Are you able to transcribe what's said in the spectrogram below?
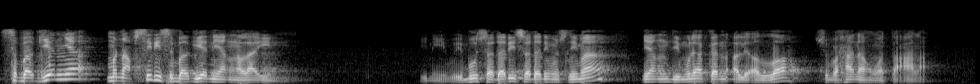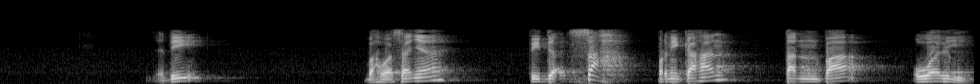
sebagiannya menafsiri sebagian yang lain. Ini ibu saudari-saudari muslimah yang dimuliakan oleh Allah Subhanahu wa taala. Jadi bahwasanya tidak sah pernikahan tanpa wali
